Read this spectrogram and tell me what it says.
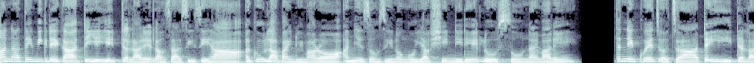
အာနာသိမ့်မိကတဲ့ကတရရိပ်တက်လာတဲ့လောင်စာစီစီဟာအခုလပိုင်းတွေမှာတော့အမြင့်ဆုံးဈေးနှုန်းကိုရောက်ရှိနေတယ်လို့ဆိုနိုင်ပါတယ်။တနစ်ခွဲကျော်ကြာတအီတက်လာ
